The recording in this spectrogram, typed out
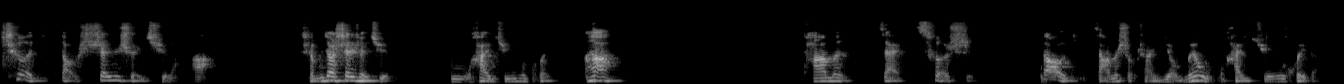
彻底到深水区了啊！什么叫深水区？武汉军运会啊，他们在测试，到底咱们手上有没有武汉军会的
